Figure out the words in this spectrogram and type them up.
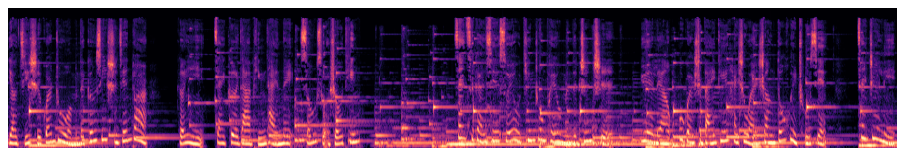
要及时关注我们的更新时间段，可以在各大平台内搜索收听。再次感谢所有听众朋友们的支持。月亮不管是白天还是晚上都会出现，在这里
